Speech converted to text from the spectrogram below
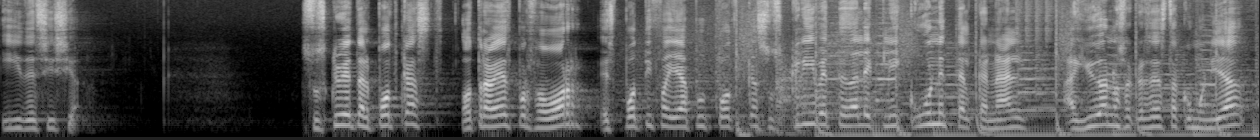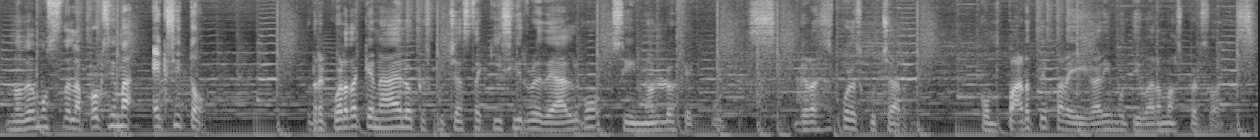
y decisión. Suscríbete al podcast. Otra vez, por favor, Spotify, Apple Podcast. Suscríbete, dale click, únete al canal. Ayúdanos a crecer esta comunidad. Nos vemos hasta la próxima. Éxito. Recuerda que nada de lo que escuchaste aquí sirve de algo si no lo ejecutas. Gracias por escucharme. Comparte para llegar y motivar a más personas.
